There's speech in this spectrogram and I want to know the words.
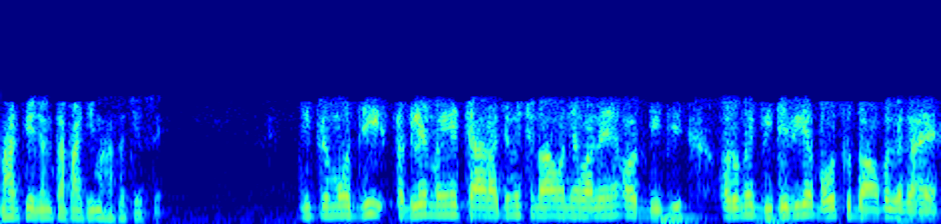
भारतीय जनता पार्टी महासचिव से। जी प्रमोद जी, अगले महीने चार राज्यों में चुनाव होने वाले हैं और और उनमें बीजेपी का बहुत दाव पर लगा है।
